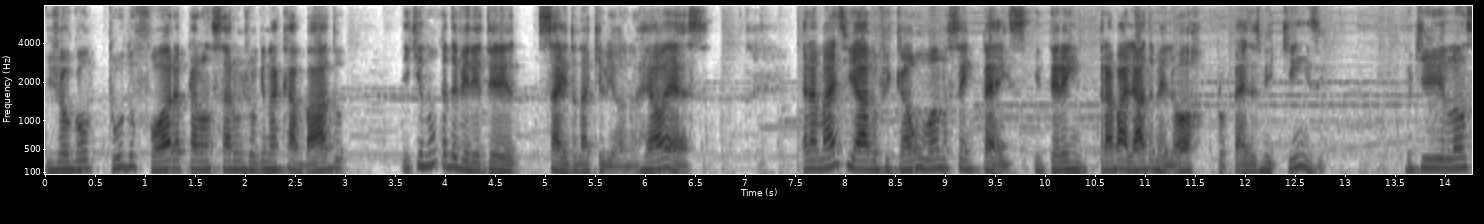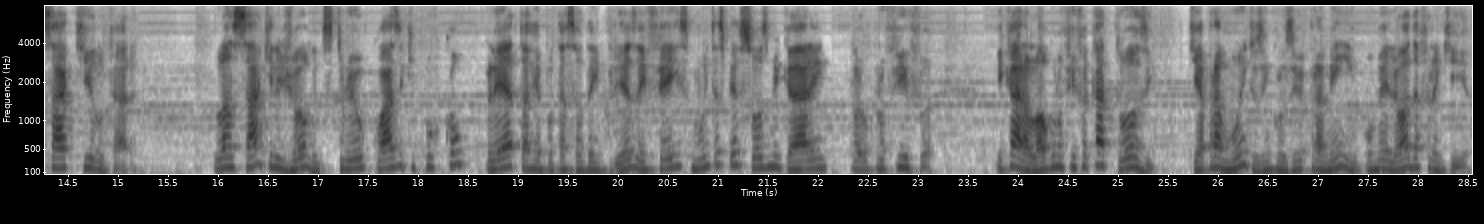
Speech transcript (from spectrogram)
e jogou tudo fora para lançar um jogo inacabado e que nunca deveria ter saído naquele ano. A real é essa. Era mais viável ficar um ano sem PES e terem trabalhado melhor pro PES 2015 do que lançar aquilo, cara. Lançar aquele jogo destruiu quase que por completo a reputação da empresa e fez muitas pessoas migrarem pro, pro FIFA. E cara, logo no FIFA 14, que é para muitos, inclusive para mim, o melhor da franquia.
